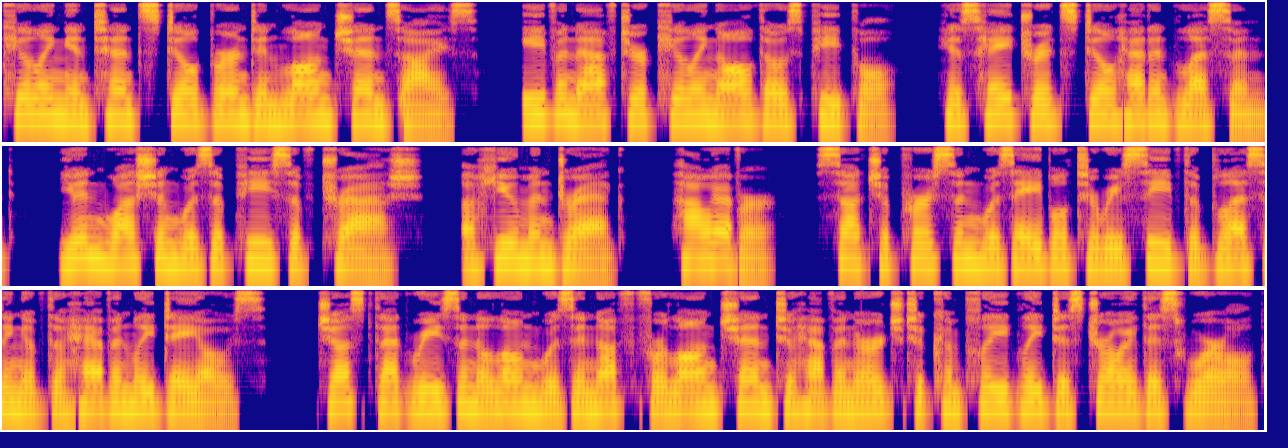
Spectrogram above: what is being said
Killing intent still burned in Long Chen's eyes. Even after killing all those people, his hatred still hadn't lessened. Yun Wusheng was a piece of trash, a human drag. However, such a person was able to receive the blessing of the heavenly Daos. Just that reason alone was enough for Long Chen to have an urge to completely destroy this world.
